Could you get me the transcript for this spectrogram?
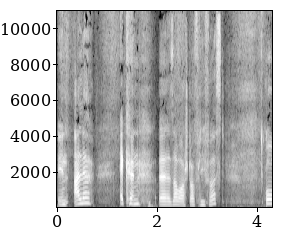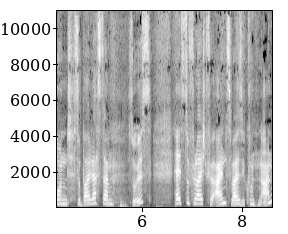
in alle Ecken äh, Sauerstoff lieferst und sobald das dann so ist, hältst du vielleicht für ein, zwei Sekunden an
